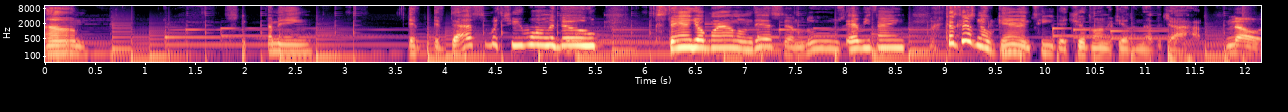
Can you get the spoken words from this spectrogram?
Um, I mean, if if that's what you want to do, stand your ground on this and lose everything because there's no guarantee that you're going to get another job. No,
